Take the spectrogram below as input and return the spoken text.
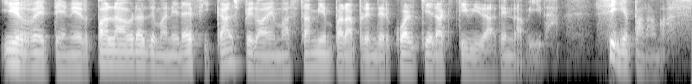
y retener palabras de manera eficaz, pero además también para aprender cualquier actividad en la vida. Sigue para más.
